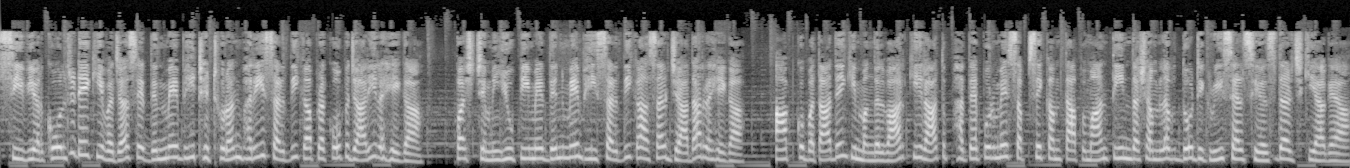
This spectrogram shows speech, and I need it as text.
सीवियर कोल्ड डे की वजह से दिन में भी ठिठुरन भरी सर्दी का प्रकोप जारी रहेगा। पश्चिमी यूपी में दिन में भी सर्दी का असर ज़्यादा रहेगा। आपको बता दें कि मंगलवार की रात फतेहपुर में सबसे कम तापमान तीन दशमलव दो डिग्री सेल्सियस दर्ज किया गया।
